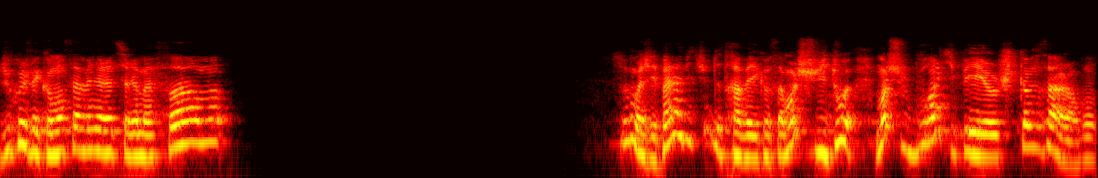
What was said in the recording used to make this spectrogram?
Du coup, je vais commencer à venir étirer ma forme. Moi, j'ai pas l'habitude de travailler comme ça. Moi, je suis tout. Moi, je suis le bourrin qui fait euh, comme ça. Alors bon.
